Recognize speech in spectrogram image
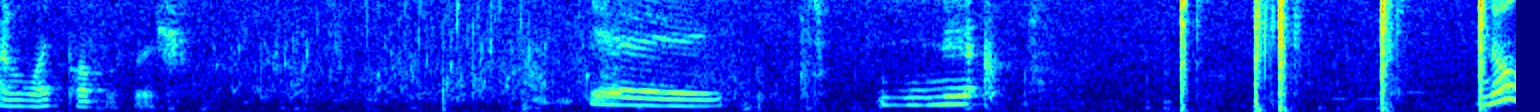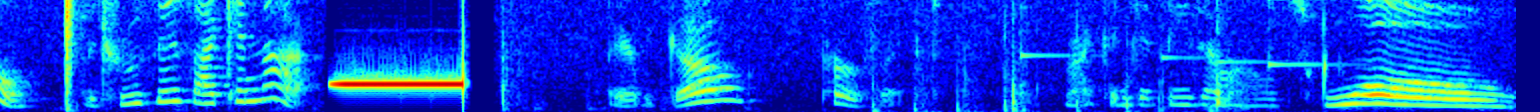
I don't like puffer fish. Yay. No, the truth is I cannot. There we go. Perfect I can get these emeralds. Whoa!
